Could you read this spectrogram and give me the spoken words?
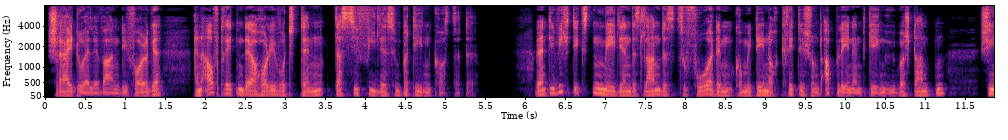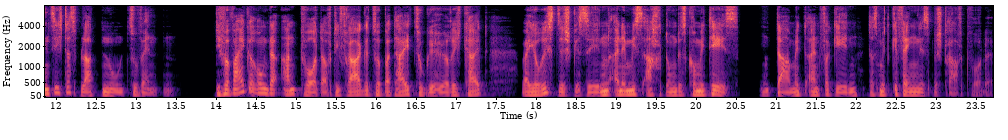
Schreiduelle waren die Folge, ein Auftreten der Hollywood Ten, das sie viele Sympathien kostete. Während die wichtigsten Medien des Landes zuvor dem Komitee noch kritisch und ablehnend gegenüberstanden, schien sich das Blatt nun zu wenden. Die Verweigerung der Antwort auf die Frage zur Parteizugehörigkeit war juristisch gesehen eine Missachtung des Komitees und damit ein Vergehen, das mit Gefängnis bestraft wurde.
